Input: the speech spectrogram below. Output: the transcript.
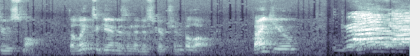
too small. The link to give is in the description below. Thank you. Gracias!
